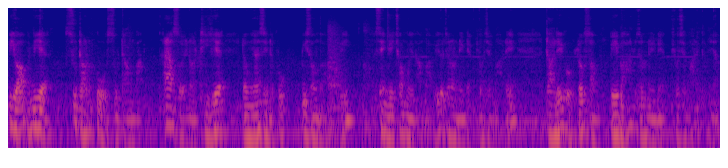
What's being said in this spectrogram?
ပြီးတော့မိမိရဲ့ဆူတောင်းတစ်ခုကိုဆူတောင်းပါအဲ့ဒါဆိုရင်တော့ဒီရဲ့လုပ်ငန်းစဉ်တစ်ခုပြီးဆုံးသွားပါပြီအစဉ်ပြေချုံးမွေးသွားပါပြီလို့ကျွန်တော်အနေနဲ့ပြောချင်ပါတယ်ဒါလေးကိုလှုပ်ဆောင်ပေးပါလို့ကျွန်တော်အနေနဲ့ပြောချင်ပါတယ်ခင်ဗျာ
